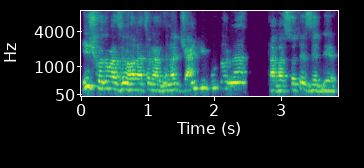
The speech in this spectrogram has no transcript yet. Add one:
هیچ کدوم از این حالت رو نه جنگی بود و نه توسط ضد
